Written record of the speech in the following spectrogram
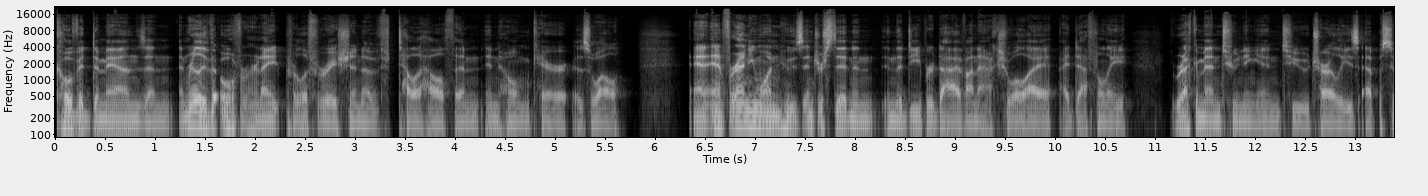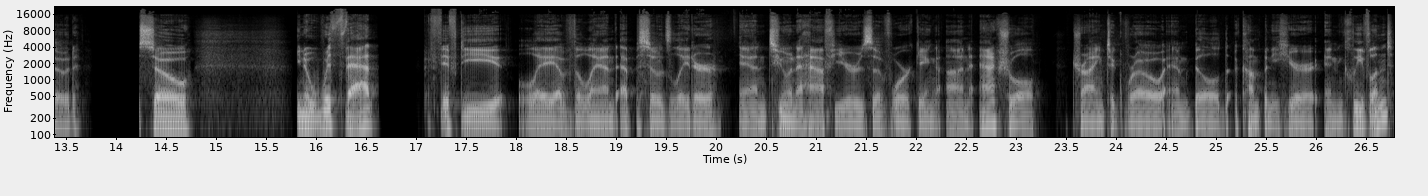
COVID demands and, and really the overnight proliferation of telehealth and in home care as well. And, and for anyone who's interested in, in the deeper dive on actual, I, I definitely recommend tuning in to Charlie's episode. So, you know, with that, 50 lay of the land episodes later, and two and a half years of working on actual trying to grow and build a company here in Cleveland,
